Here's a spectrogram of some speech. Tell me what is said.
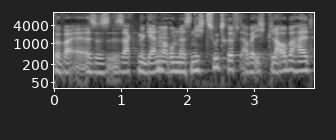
also sagt mir gern, warum das nicht zutrifft, aber ich glaube halt,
